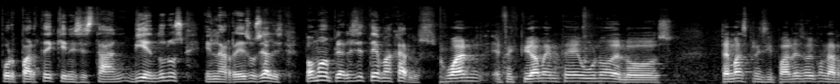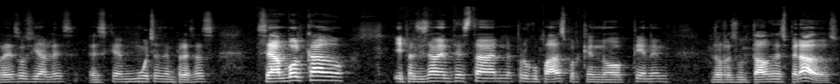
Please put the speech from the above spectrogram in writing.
por parte de quienes están viéndonos en las redes sociales. Vamos a ampliar ese tema, Carlos. Juan, efectivamente uno de los temas principales hoy con las redes sociales es que muchas empresas se han volcado y precisamente están preocupadas porque no obtienen los resultados esperados.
